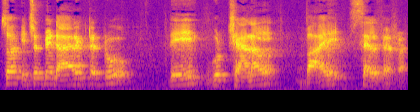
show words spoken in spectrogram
So it should be directed to the good channel by self effort.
